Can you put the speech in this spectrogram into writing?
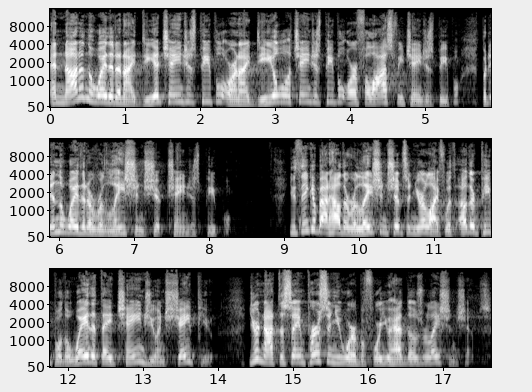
And not in the way that an idea changes people, or an ideal changes people, or a philosophy changes people, but in the way that a relationship changes people. You think about how the relationships in your life with other people, the way that they change you and shape you. You're not the same person you were before you had those relationships.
